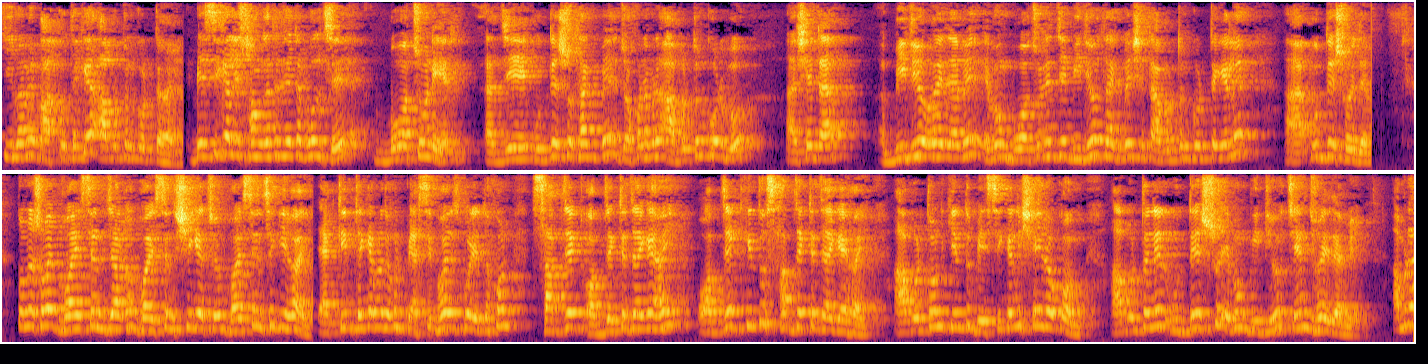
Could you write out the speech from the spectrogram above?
কীভাবে বাক্য থেকে আবর্তন করতে হয়। বেসিক্যালি সংজ্ঞাতে যেটা বলছে, বচনের যে উদ্দেশ্য থাকবে, যখন আমরা আবর্তন করব সেটা বিধিও হয়ে যাবে এবং বচনের যে বিধিও থাকবে, সেটা আবর্তন করতে গেলে উদ্দেশ্য হয়ে যাবে। তোমরা সবাই ভয়েস সেন্স জানো ভয়েস সেন্স শিখেছো। ভয়েস সেন্সে কি হয়? অ্যাক্টিভ থেকে আমরা যখন প্যাসিভ ভয়েস করি, তখন সাবজেক্ট অবজেক্টের জায়গায় হয় অবজেক্ট কিন্তু সাবজেক্টের জায়গায় হয়। আবর্তন কিন্তু বেসিক্যালি সেই রকম। আবর্তনের উদ্দেশ্য এবং বিধিও চেঞ্জ হয়ে যাবে। আমরা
